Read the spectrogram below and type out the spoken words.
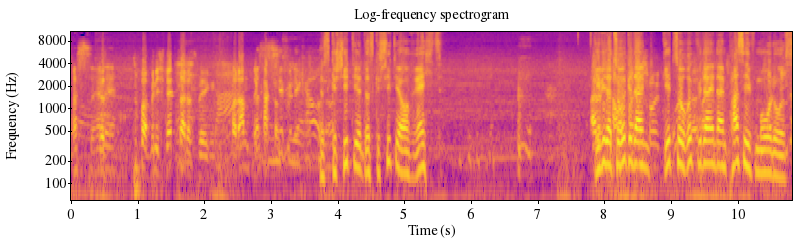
Was zur Hölle? super, bin ich letzter deswegen. Was ist Kacke. Das geschieht dir, das geschieht dir auch recht. Alles Geh wieder zurück in dein, Schuld. geh zurück wieder in deinen Passivmodus.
